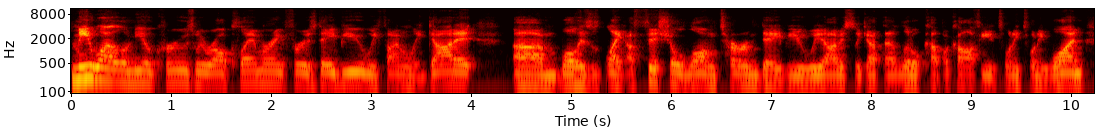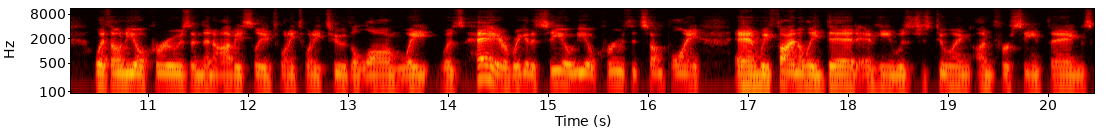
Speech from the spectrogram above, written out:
Meanwhile, Oneil Cruz, we were all clamoring for his debut. We finally got it um, well, his like official long term debut. We obviously got that little cup of coffee in 2021 with Oneil Cruz. And then obviously in 2022, the long wait was hey, are we going to see Oneil Cruz at some point? And we finally did. And he was just doing unforeseen things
